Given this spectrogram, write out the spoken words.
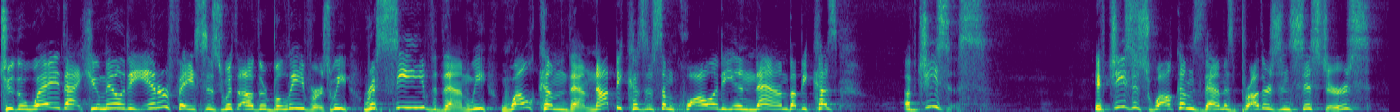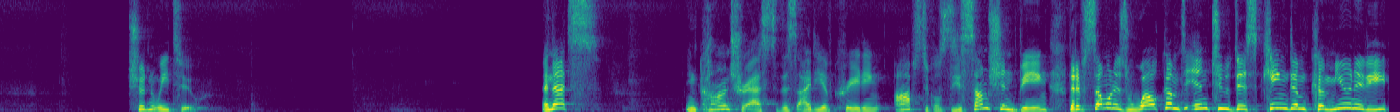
to the way that humility interfaces with other believers. We receive them, we welcome them, not because of some quality in them, but because of Jesus. If Jesus welcomes them as brothers and sisters, shouldn't we too? And that's in contrast to this idea of creating obstacles. The assumption being that if someone is welcomed into this kingdom community,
